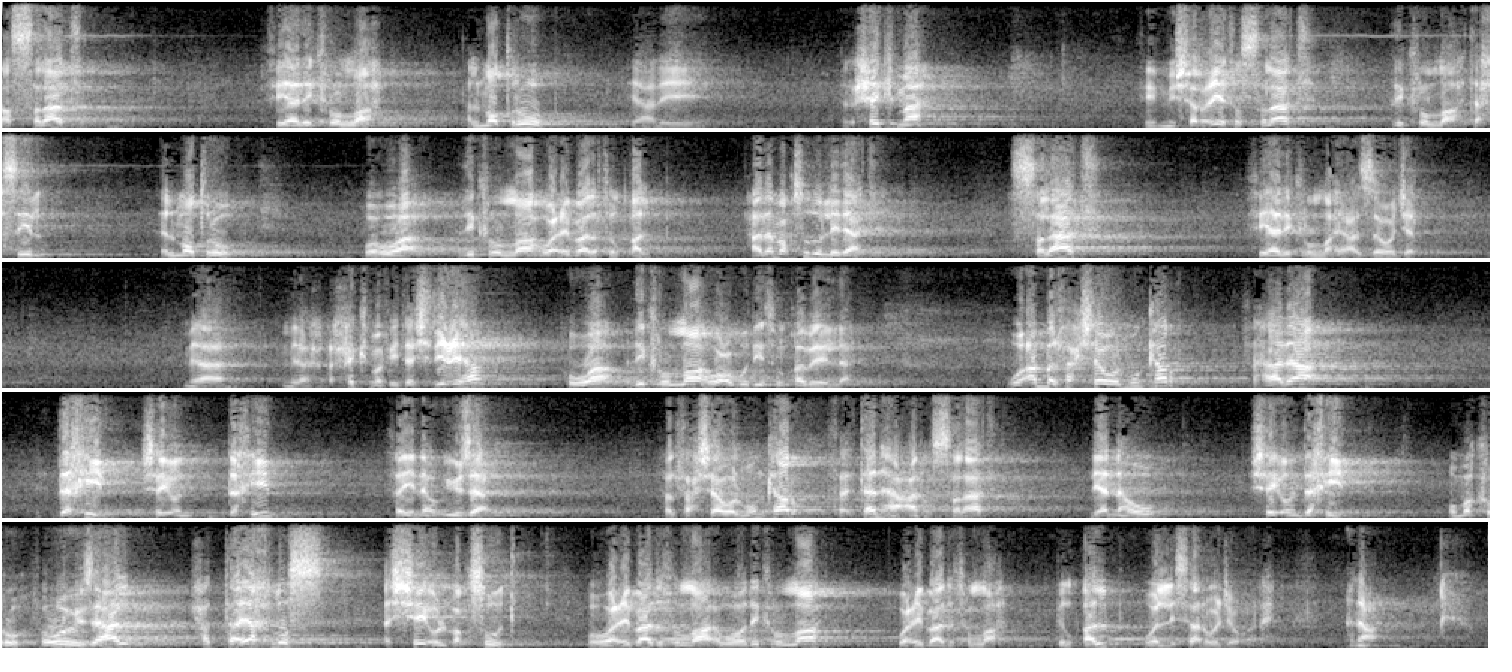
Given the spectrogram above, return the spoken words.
الصلاة فيها ذكر الله. المطلوب يعني الحكمة في من شرعية الصلاة ذكر الله تحصيل المطلوب وهو ذكر الله وعبادة القلب. هذا مقصود لذاته. الصلاة فيها ذكر الله عز وجل. من الحكمة في تشريعها هو ذكر الله وعبودية القلب لله وأما الفحشاء والمنكر فهذا دخيل شيء دخيل فإنه يزال. فالفحشاء والمنكر فتنهى عنه الصلاة لأنه شيء دخيل ومكروه فهو يزال حتى يخلص الشيء المقصود وهو عبادة الله وهو ذكر الله وعبادة الله بالقلب واللسان والجوارح. نعم.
